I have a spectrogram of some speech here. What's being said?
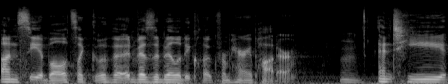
unseeable. It's like the invisibility cloak from Harry Potter. And he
